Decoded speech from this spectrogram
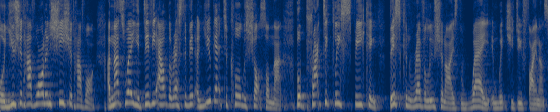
or you should have one and she should have one. And that's where you divvy out the rest of it and you get to call the shots on that. But practically speaking, this can revolutionize the way in which you do finance.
